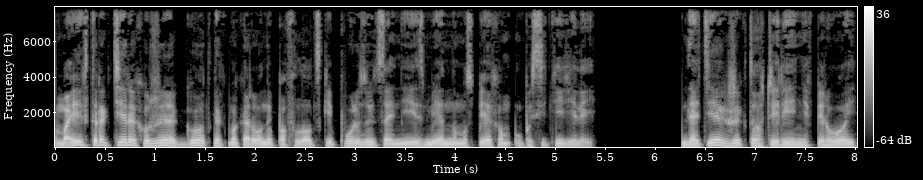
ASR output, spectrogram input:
В моих трактирах уже год как макароны по-флотски пользуются неизменным успехом у посетителей. Для тех же, кто в Твери не впервой,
